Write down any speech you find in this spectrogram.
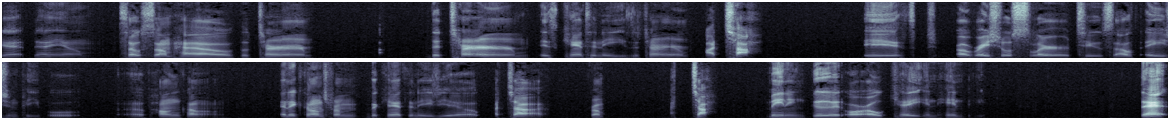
God damn. So somehow the term the term is Cantonese. The term acha is a racial slur to South Asian people of Hong Kong. And it comes from the Cantonese yell acha, from acha, meaning good or okay in Hindi. That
